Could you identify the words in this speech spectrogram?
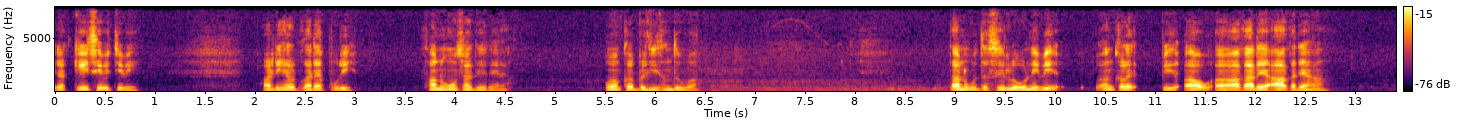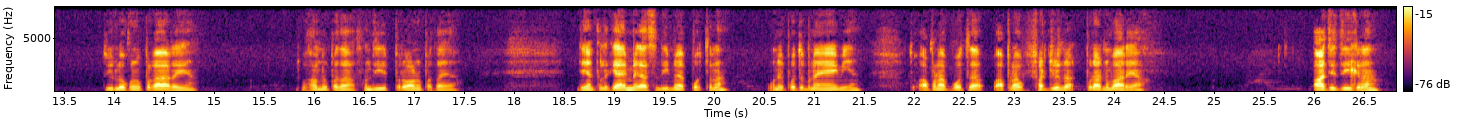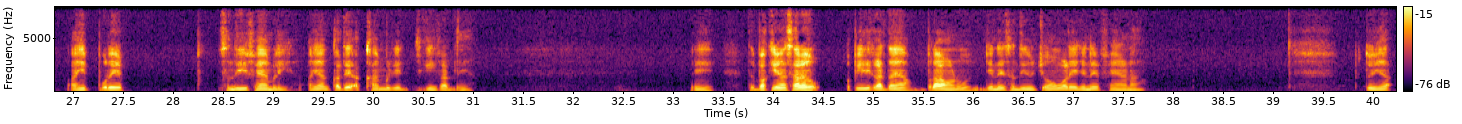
ਜਿਹੜਾ ਕੇਸ ਵਿੱਚ ਵੀ ਸਾਡੀ ਹੈਲਪ ਕਰ ਰਿਹਾ ਪੂਰੀ, ਸਾਨੂੰ ਹੌਸਲਾ ਦੇ ਰਿਹਾ। ਉਹ ਅੰਕਲ ਬਲਜੀਤ ਸੰਧੂ ਆ। ਤੁਹਾਨੂੰ ਕੋਈ ਦੱਸਣ ਦੀ ਲੋੜ ਨਹੀਂ ਵੀ ਅੰਕਲ ਵੀ ਆਓ ਆਹ ਕਰ ਰਿਹਾ, ਆਹ ਕਰਿਆ ਹਾਂ। ਤੁਸੀਂ ਲੋਕਾਂ ਨੂੰ ਭਗਾ ਰਹੇ ਆ। ਉਹ ਸਾਨੂੰ ਪਤਾ, ਸੰਦੀਪ ਪਰਿਵਾਰ ਨੂੰ ਪਤਾ ਆ। ਜੇ ਅੰਕਲ ਕਹੇ ਮੇਰਾ ਸੰਦੀਪ ਮੇਰਾ ਪੁੱਤ ਨਾ, ਉਹਨੇ ਪੁੱਤ ਬਣਾਇਆ ਵੀ ਆ, ਤੇ ਆਪਣਾ ਪੁੱਤ ਦਾ ਆਪਣਾ ਫਰਜ਼ ਵੀ ਨਾ- ਪੂਰਾ ਨਿਭਾ ਰਿਹਾ। ਅੱਜ ਦੀ ਤਰੀਕ ਨਾ, ਅਸੀਂ ਪੂਰੇ ਸੰਦੀਪ ਫੈਮਿਲੀ ਅਸੀਂ ਅੰਕਲ ਦੇ ਅੱਖਾਂ ਮੀਟ ਯਕੀਨ ਕਰਦੇ ਆ। ਨਹੀਂ ਤੇ ਬਾਕੀ ਮੈਂ ਸਾਰਿਆਂ ਨੂੰ ਅਪੀਲ ਕਰਦਾ ਆ, ਭਰਾਵਾਂ ਨੂੰ, ਜਿੰਨੇ ਸੰਦੀਪ ਨੂੰ ਚਾਹਣ ਵਾਲੇ, ਜਿੰਨੇ ਫੈਨ ਆ, ਤੁਸੀਂ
